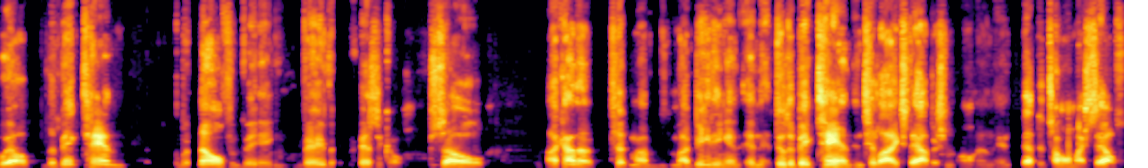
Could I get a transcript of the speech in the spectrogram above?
Well, the Big 10 was known for being very, very physical. So I kind of took my my beating in, in, through the Big Ten until I established uh, and, and set the tone myself.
